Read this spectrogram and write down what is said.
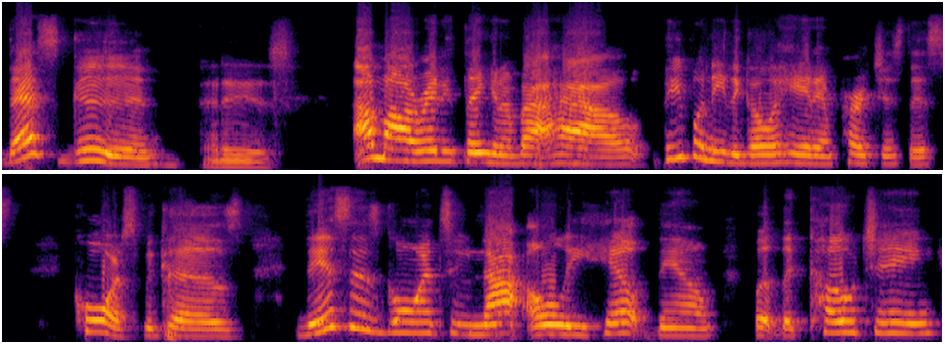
That's good. That is. I'm already thinking about how people need to go ahead and purchase this course because this is going to not only help them, but the coaching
